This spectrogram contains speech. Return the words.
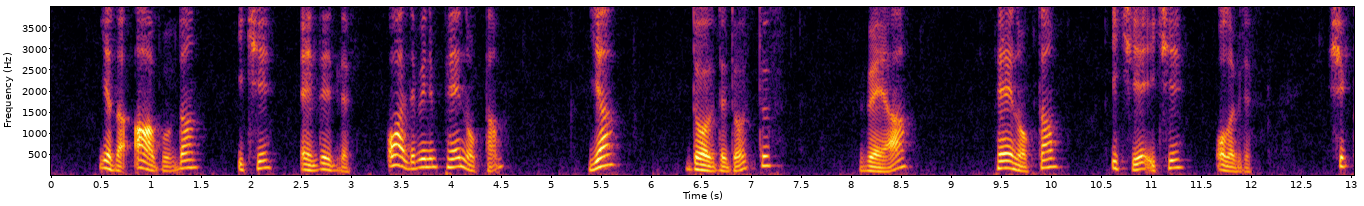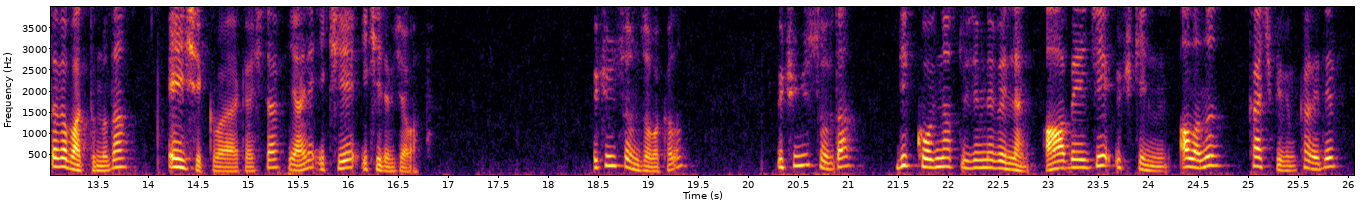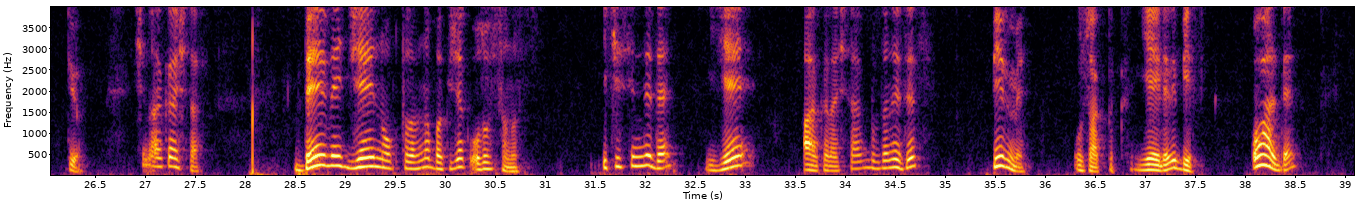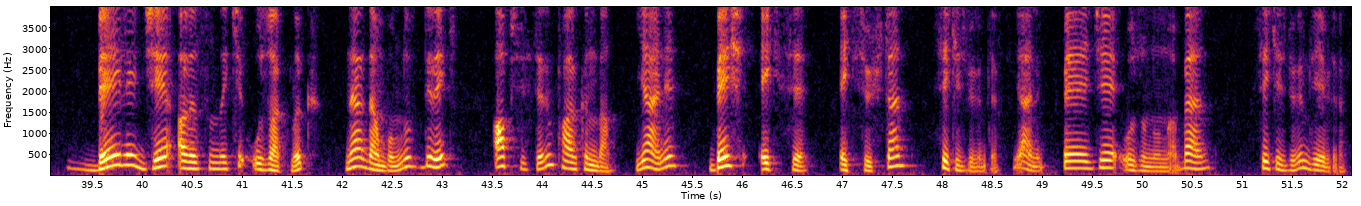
ya da a buradan 2 elde edilir. O halde benim P noktam ya 4'e 4'tür veya P noktam 2'ye 2 olabilir. Şıklara baktığımda da E şıkkı var arkadaşlar. Yani 2'ye 2'dir cevap. Üçüncü sorumuza bakalım. Üçüncü soruda dik koordinat düzlemine verilen ABC üçgeninin alanı kaç birim karedir diyor. Şimdi arkadaşlar B ve C noktalarına bakacak olursanız ikisinde de Y arkadaşlar burada nedir? 1 mi? Uzaklık. Y'leri 1. O halde B ile C arasındaki uzaklık nereden bulunur? Direkt absislerin farkından. Yani 5 eksi eksi 3'ten 8 birimdir. Yani BC uzunluğuna ben 8 birim diyebilirim.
